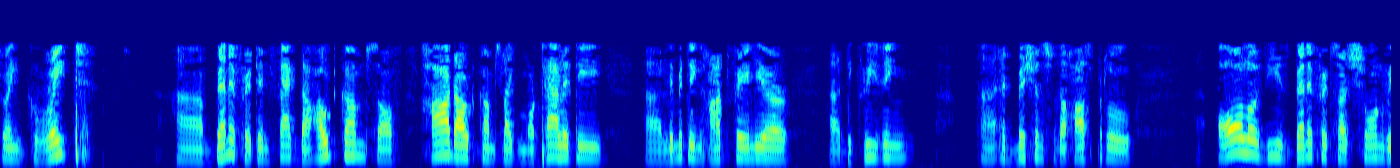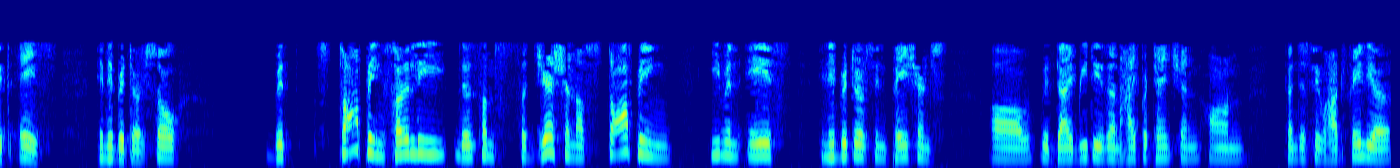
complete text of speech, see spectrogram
showing great uh, benefit. In fact, the outcomes of hard outcomes like mortality, uh, limiting heart failure, uh, decreasing admissions to the hospital, all of these benefits are shown with ACE inhibitors. So, with stopping, suddenly there's some suggestion of stopping even ACE inhibitors in patients with diabetes and hypertension on congestive heart failure.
